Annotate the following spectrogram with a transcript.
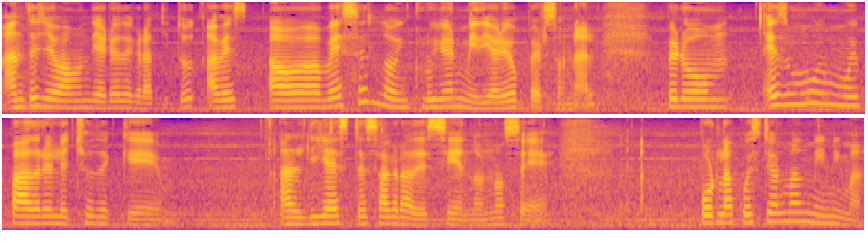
antes llevaba un diario de gratitud. A veces, a veces lo incluyo en mi diario personal, pero es muy, muy padre el hecho de que al día estés agradeciendo, no sé, por la cuestión más mínima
